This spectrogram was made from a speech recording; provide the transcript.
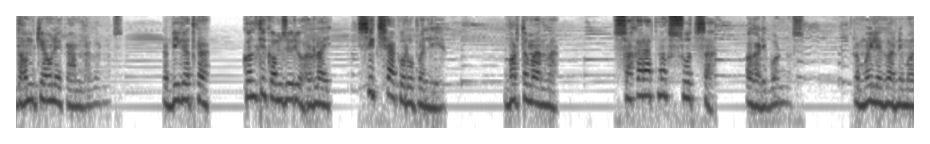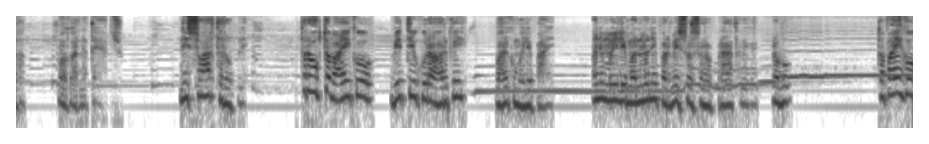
धम्क्याउने काम नगर्नुहोस्। र विगतका गल्ती कमजोरीहरूलाई शिक्षाको रूपमा लिए वर्तमानमा सकारात्मक सोच साथ अगाडि बढ्नुहोस् र मैले गर्ने मद्दत म गर्न तयार छु। निस्वार्थ रूपले। तर उक्त भाइको वित्तीय कुराहरूकै भएको मैले पाएँ अनि मैले मनमा नै परमेश्वरसँग प्रार्थना गरेँ। प्रभु तपाईँको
